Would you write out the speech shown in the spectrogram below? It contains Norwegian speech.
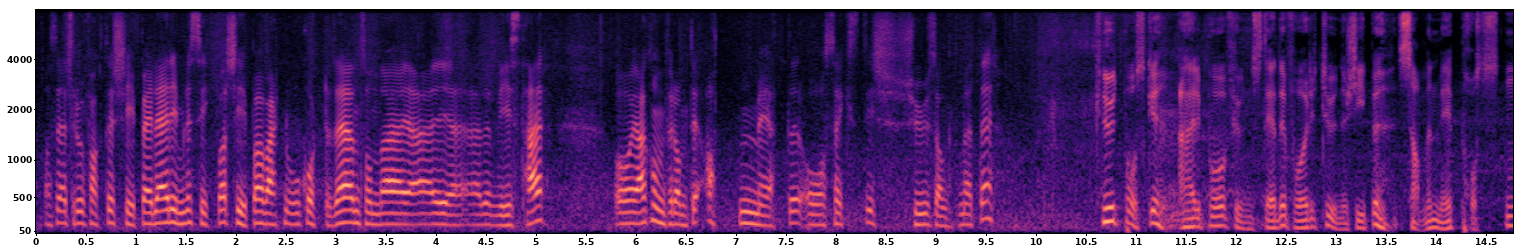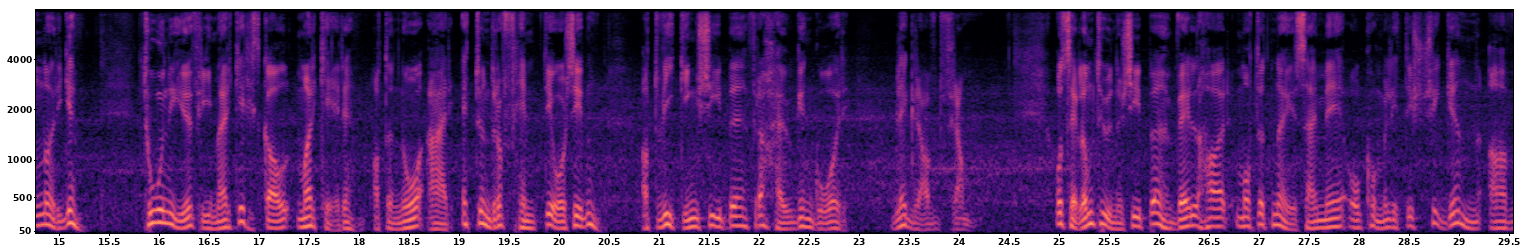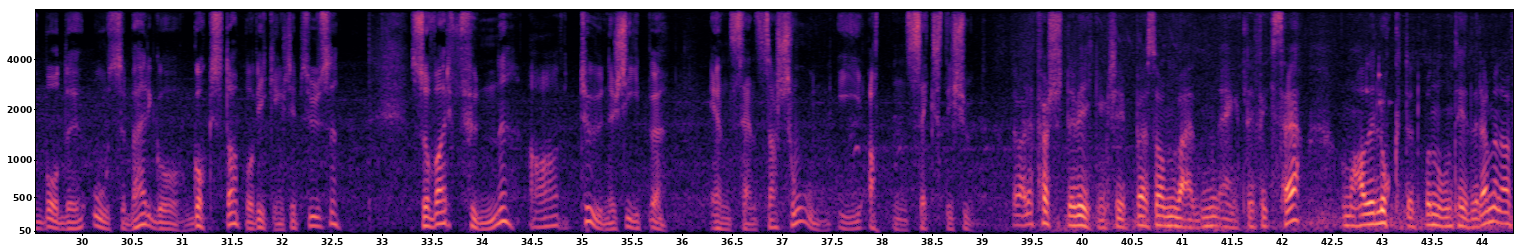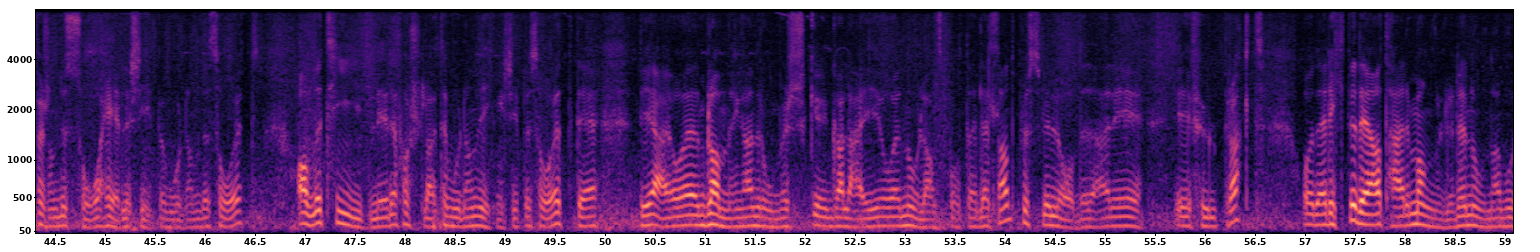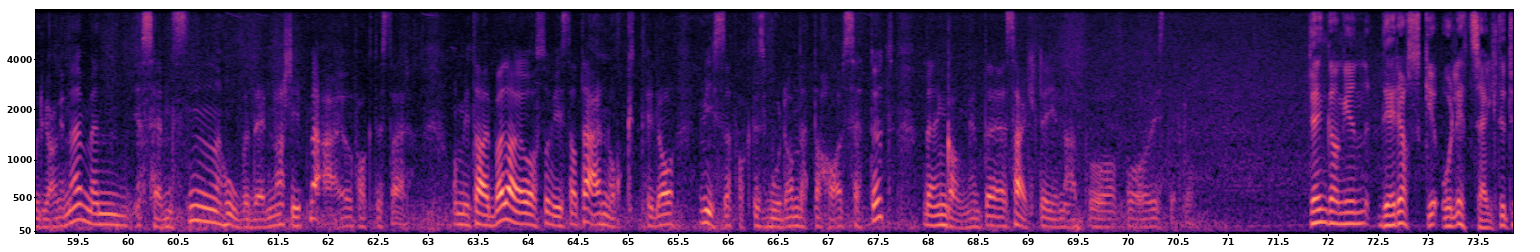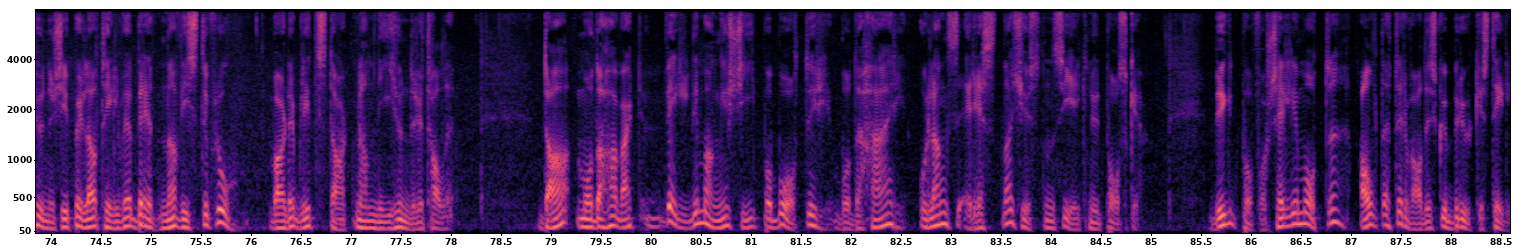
Altså jeg tror faktisk skipet, eller jeg er rimelig sikker på at skipet har vært noe kortere enn sånn det er vist her. Og jeg har kommet fram til 18 meter og 67 cm. Knut Påske er på funnstedet for Tuneskipet sammen med Posten Norge. To nye frimerker skal markere at det nå er 150 år siden at vikingskipet fra Haugen gård ble gravd fram. Og selv om Tuneskipet vel har måttet nøye seg med å komme litt i skyggen av både Oseberg og Gokstad på Vikingskipshuset, så var funnet av Tuneskipet en sensasjon i 1867. Det var det første vikingskipet som verden egentlig fikk se. Og Man hadde luktet på noen tidligere, men det var først som du så hele skipet, hvordan det så ut. Alle tidligere forslag til hvordan vikingskipet så ut, det, det er jo en blanding av en romersk galei og en nordlandsbåt eller et eller annet. Plutselig lå det der i, i full prakt. Og det er riktig det at her mangler det noen av bordgangene, men essensen, hoveddelen av skipene, er jo faktisk der. Og mitt arbeid har jo også vist at det er nok til å vise faktisk hvordan dette har sett ut den gangen det seilte inn her på, på Visteflo. Den gangen det raske og lettseilte Tuneskipet la til ved bredden av Visteflo, var det blitt starten av 900-tallet. Da må det ha vært veldig mange skip og båter både her og langs resten av kysten, sier Knut Påske. Bygd på forskjellig måte, alt etter hva de skulle brukes til.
